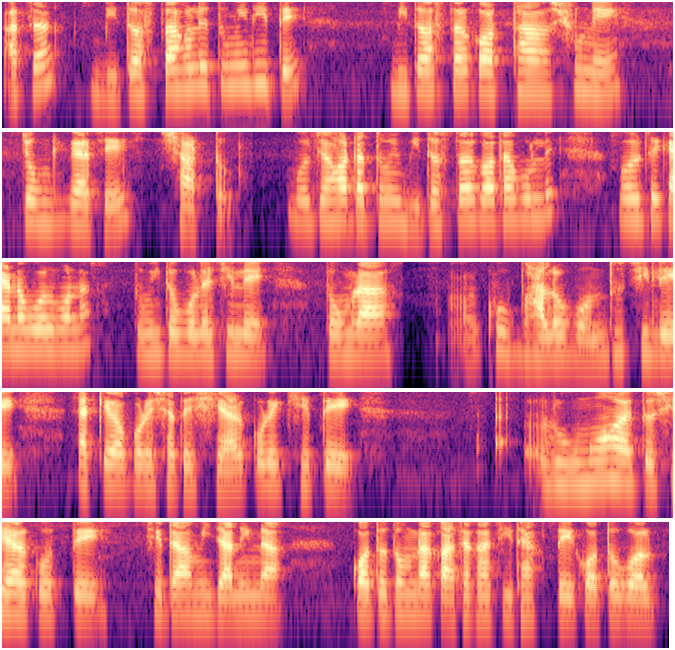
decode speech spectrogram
আচ্ছা বিতস্তা হলে তুমি দিতে। বিতস্তার কথা শুনে চমকে গেছে সার্থক। বলছে, হঠাৎ তুমি বিতস্তার কথা বললে? বলছে, কেন বলব না? তুমি তো বলেছিলে তোমরা খুব ভালো বন্ধু ছিলে, একে অপরের সাথে শেয়ার করে খেতে রুমও হয়তো শেয়ার করতে, সেটা আমি জানি না। কত তোমরা কাছাকাছি থাকতে, কত গল্প,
